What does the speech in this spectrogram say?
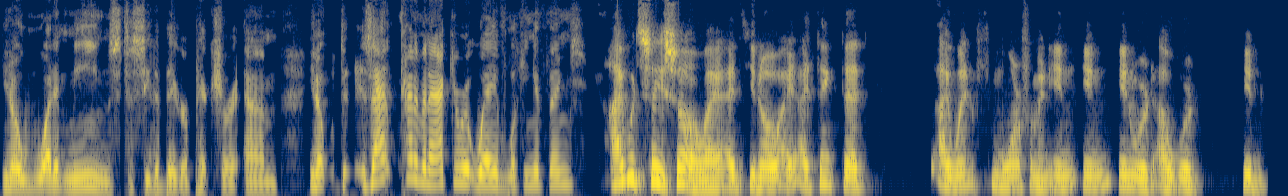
you know what it means to see the bigger picture. Um you know is that kind of an accurate way of looking at things? I would say so. I, I you know I, I, think that i went more from an in, in inward outward in,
